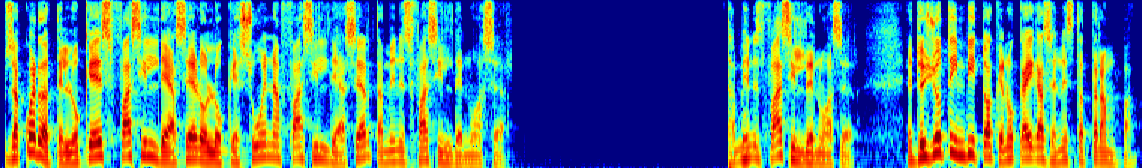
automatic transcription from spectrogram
Pues acuérdate, lo que es fácil de hacer o lo que suena fácil de hacer también es fácil de no hacer. También es fácil de no hacer. Entonces yo te invito a que no caigas en esta trampa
